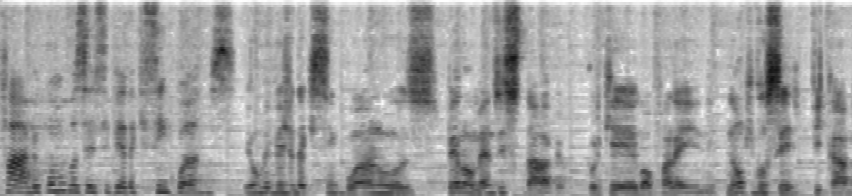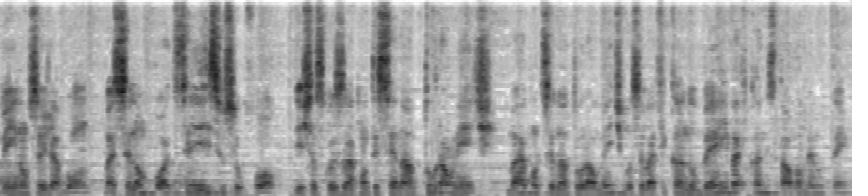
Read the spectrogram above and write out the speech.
Fábio, como você se vê daqui cinco anos? Eu me vejo daqui cinco anos pelo menos estável, porque igual eu falei, não que você ficar bem não seja bom, mas você não pode ser esse o seu foco. Deixa as coisas acontecer naturalmente. Vai acontecer naturalmente, você vai ficando bem e vai ficando estável ao mesmo tempo.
